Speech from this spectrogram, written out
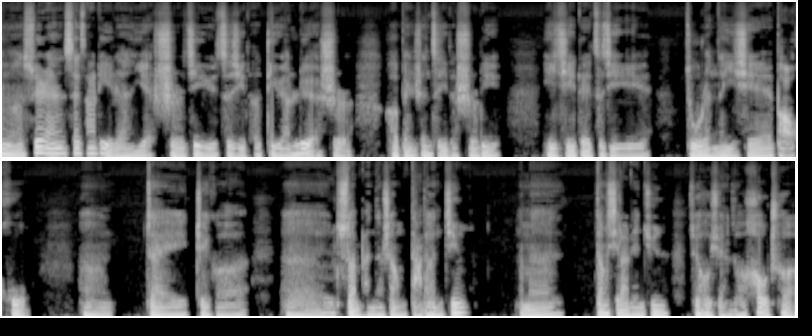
那么，虽然塞萨利人也是基于自己的地缘劣势和本身自己的实力，以及对自己族人的一些保护，嗯，在这个呃算盘的上打得很精，那么。当希腊联军最后选择后撤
